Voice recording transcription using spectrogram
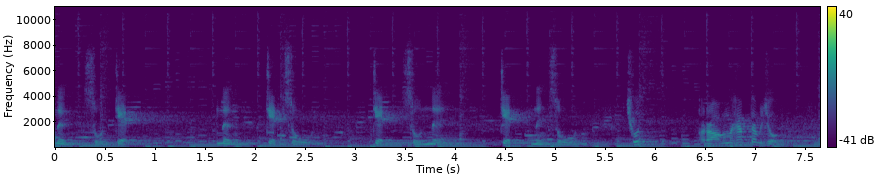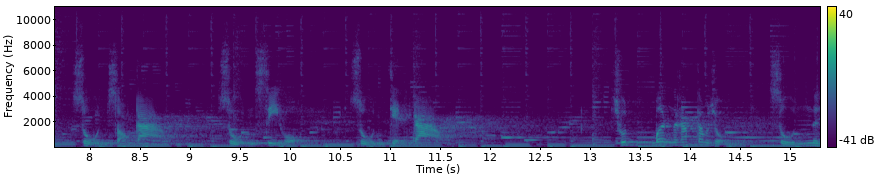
107 170 701 710 ชุดรองนะครับท่านผู้ชม 029 046 079 ชุดเบิ้ลนะครับท่านผู้ชม 010 040 070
